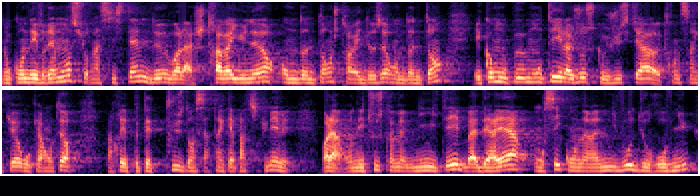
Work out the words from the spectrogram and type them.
Donc on est vraiment sur un système de voilà, je travaille une heure, on me donne temps, je travaille deux heures, on me donne temps. Et comme on peut monter la jauge jusqu'à 35 euh, heures ou 40 heures, après peut-être plus dans certains cas particuliers, mais voilà, on est tous quand même limités. Bah, derrière, on sait qu'on a un niveau de revenu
